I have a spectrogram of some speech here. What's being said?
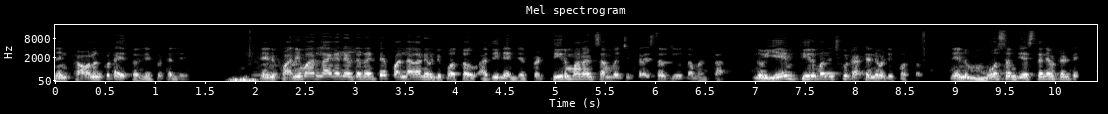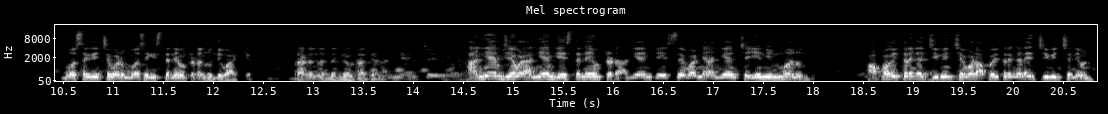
నేను కావాలనుకుంటే అవుతావు లేకుంటే లేదు. నేను పని లాగానే ఉంటానంటే పనిలాగానే ఉండిపోతావు. అది నేను చెప్పాడు తీర్మానానికి సంబంధించిన క్రైస్తవ జీవితం అంతా. నువ్వు ఏం తీర్మానించుకుంటే అట్లనే ఉండిపోతావు. నేను మోసం చేస్తేనే ఉంటుంటే మోసగించేవాడు మోసగిస్తేనే ఉంటాడు ఉంది వాక్యం. ఇరవై ఒకటో అధ్యాయం. అన్యాయం చేయవాడు. అన్యాయం చేస్తేనే ఉంటాడు. అన్యాయం చేసేవాడిని అన్యాయం చేయనిమ్ము అని ఉంది. అపవిత్రంగా జీవించేవాడు అపవిత్రంగానే జీవించని ఉంది.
